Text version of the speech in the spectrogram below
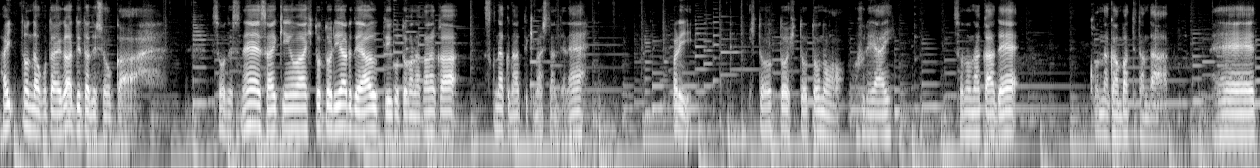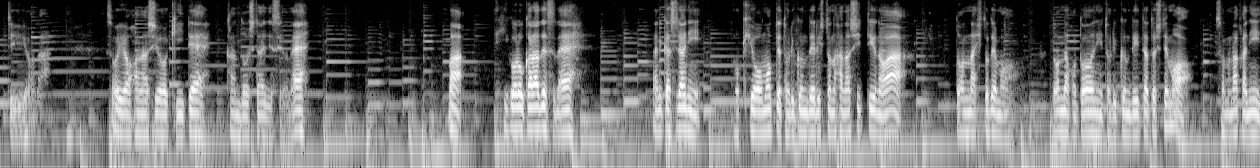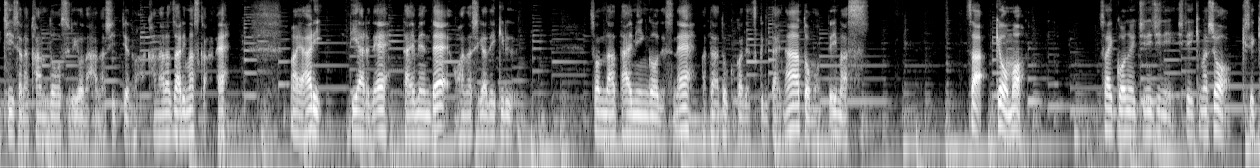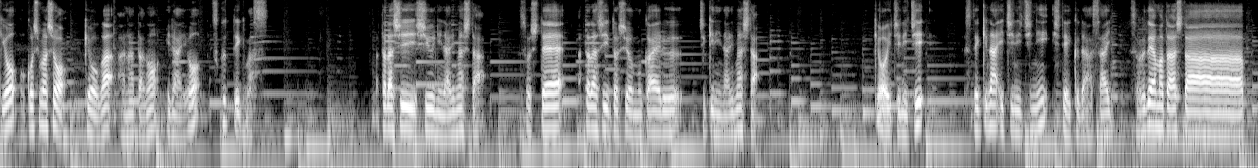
はい、どんなお答えが出たでしょうか？そうですね、最近は人とリアルで会うっていうことがなかなか少なくなってきましたんでね。やっぱり人と人との触れ合い、その中でこんな頑張ってたんだ、へえーっていうような、そういうお話を聞いて感動したいですよね。まあ、日頃からですね、何かしらに目標を持って取り組んでいる人の話っていうのはどんな人でもどんなことに取り組んでいたとしてもその中に小さな感動をするような話っていうのは必ずありますからね。まあ、やはりリアルで対面でお話ができるそんなタイミングをですねまたどこかで作りたいなと思っています。さあ今日も最高の一日にしていきましょう。奇跡を起こしましょう。今日があなたの未来を作っていきます。新しい週になりました。そして新しい年を迎える時期になりました。今日一日素敵な一日にしてください。それではまた明日。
